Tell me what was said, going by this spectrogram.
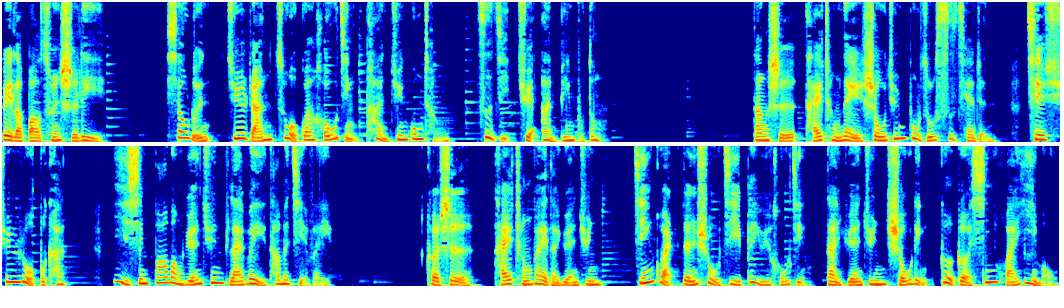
为了保存实力，萧伦。居然坐观侯景叛军攻城，自己却按兵不动。当时台城内守军不足四千人，且虚弱不堪，一心巴望援军来为他们解围。可是台城外的援军，尽管人数几倍于侯景，但援军首领个个心怀异谋，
